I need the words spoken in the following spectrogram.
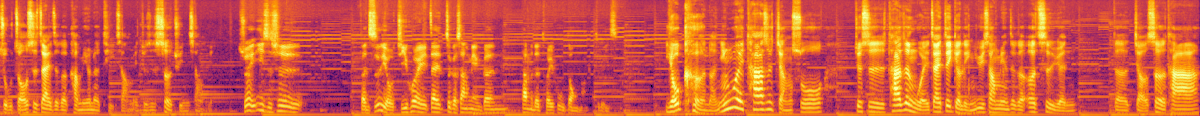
主轴是在这个 community 上面，就是社群上面。所以意思是。粉丝有机会在这个上面跟他们的推互动吗？这个意思？有可能，因为他是讲说，就是他认为在这个领域上面，这个二次元的角色，他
